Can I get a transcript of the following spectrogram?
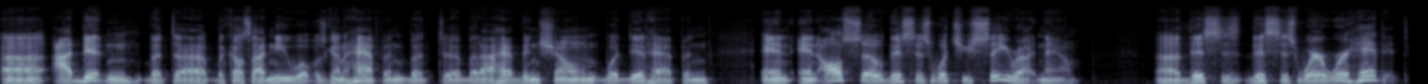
Uh, I didn't, but uh, because I knew what was going to happen, but uh, but I have been shown what did happen, and and also this is what you see right now. Uh, this is this is where we're headed,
